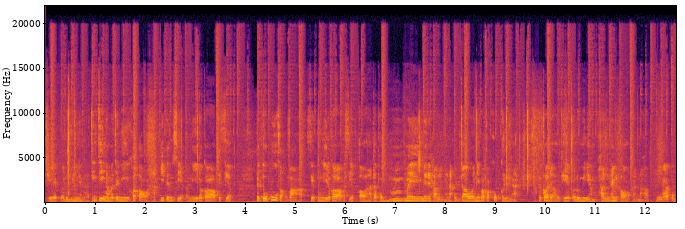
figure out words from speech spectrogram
เทปอลูมิเนียมนะจริงๆอะมันจะมีข้อต่อนะที่เป็นเสียบอันนี้แล้วก็ไปเสียบเป็นตัวผู้สองฝั่งครับเสียบตรงนี้แล้วก็เอาไปเสียบต่อนะแต่ผมไม่ไม่ได้ทำอย่างนั้นนะผมจะเอาอันนี้มาประกบกันเลยนะแล้วก็เดี๋ยวเอาเทปอลูมิเนียมพันให้มันต่อกันนะครับนี่นะครับผม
